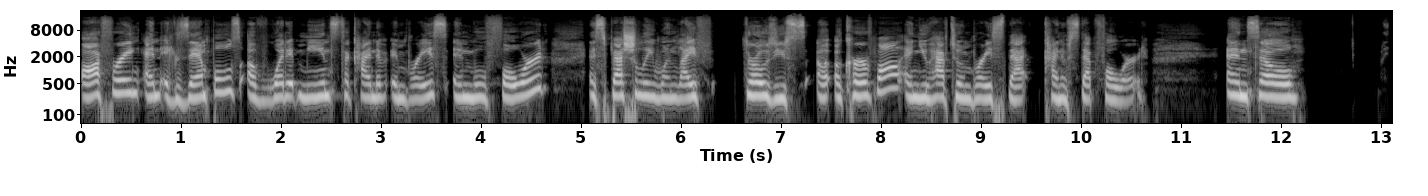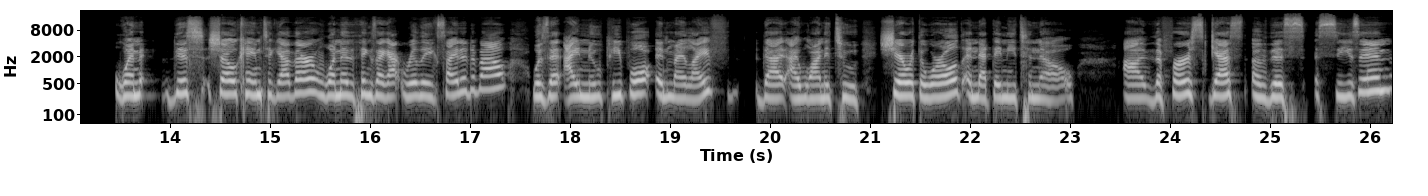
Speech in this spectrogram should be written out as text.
offering and examples of what it means to kind of embrace and move forward, especially when life throws you a, a curveball and you have to embrace that kind of step forward. And so when this show came together, one of the things I got really excited about was that I knew people in my life that I wanted to share with the world and that they need to know. Uh, the first guest of this season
